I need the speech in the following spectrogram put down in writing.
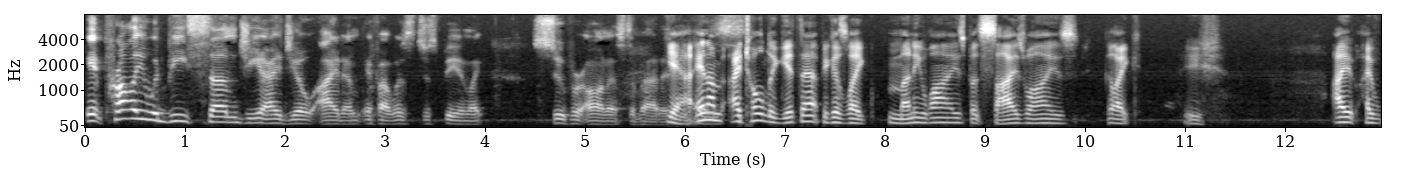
it probably would be some GI Joe item if I was just being like super honest about it. Yeah, and I'm I totally get that because like money wise, but size wise, like, eesh. I I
